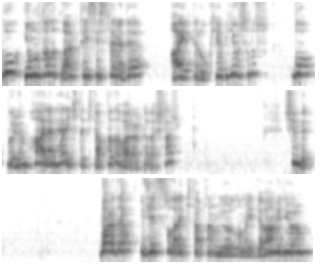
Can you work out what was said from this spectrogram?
Bu yumurtalıklar tesislere de ayetleri okuyabiliyorsunuz. Bu bölüm halen her iki kitapta da var arkadaşlar. Şimdi bu arada ücretsiz olarak kitaplarımı yollamaya devam ediyorum.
